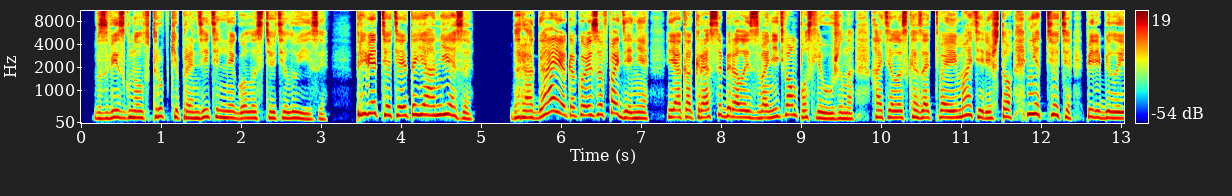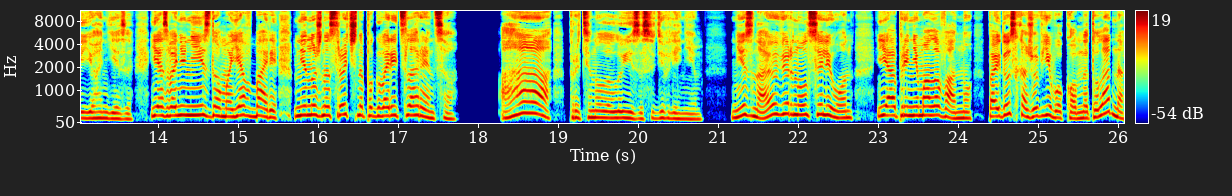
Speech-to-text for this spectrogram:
— взвизгнул в трубке пронзительный голос тети Луизы. «Привет, тетя, это я, Аньезе. «Дорогая, какое совпадение! Я как раз собиралась звонить вам после ужина. Хотела сказать твоей матери, что...» «Нет, тетя, перебила ее Аньеза. «Я звоню не из дома, я в баре. Мне нужно срочно поговорить с Лоренцо». «А, -а, -а протянула Луиза с удивлением. «Не знаю, вернулся ли он. Я принимала ванну. Пойду схожу в его комнату, ладно?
